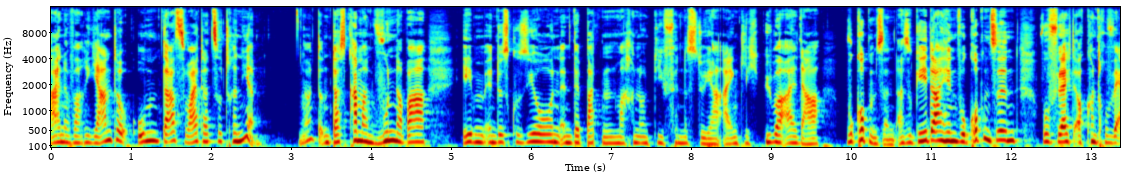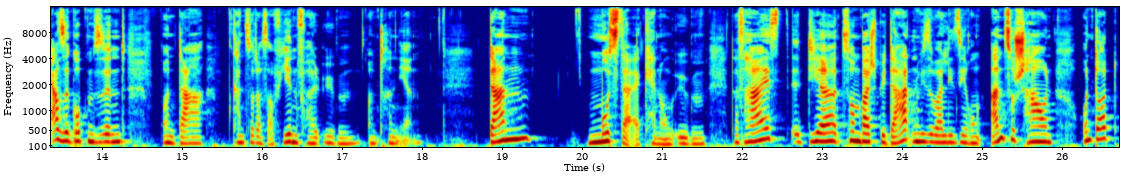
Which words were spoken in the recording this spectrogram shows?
eine Variante, um das weiter zu trainieren. Und das kann man wunderbar eben in Diskussionen, in Debatten machen und die findest du ja eigentlich überall da, wo Gruppen sind. Also geh dahin, wo Gruppen sind, wo vielleicht auch kontroverse Gruppen sind und da kannst du das auf jeden Fall üben und trainieren. Dann Mustererkennung üben. Das heißt, dir zum Beispiel Datenvisualisierung anzuschauen und dort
